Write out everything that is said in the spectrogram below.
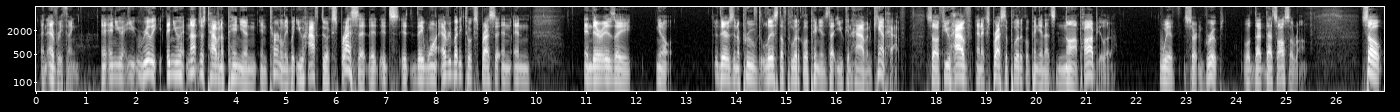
and everything and, and you you really and you not just have an opinion internally but you have to express it. it it's it they want everybody to express it and and and there is a you know there's an approved list of political opinions that you can have and can't have. So if you have and express a political opinion that's not popular with certain groups, well, that that's also wrong. So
